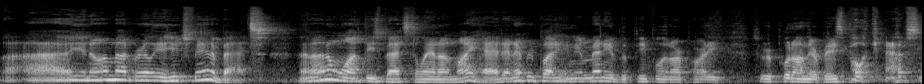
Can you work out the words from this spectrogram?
uh, you know, I'm not really a huge fan of bats. And I don't want these bats to land on my head. And everybody, and many of the people in our party sort of put on their baseball caps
